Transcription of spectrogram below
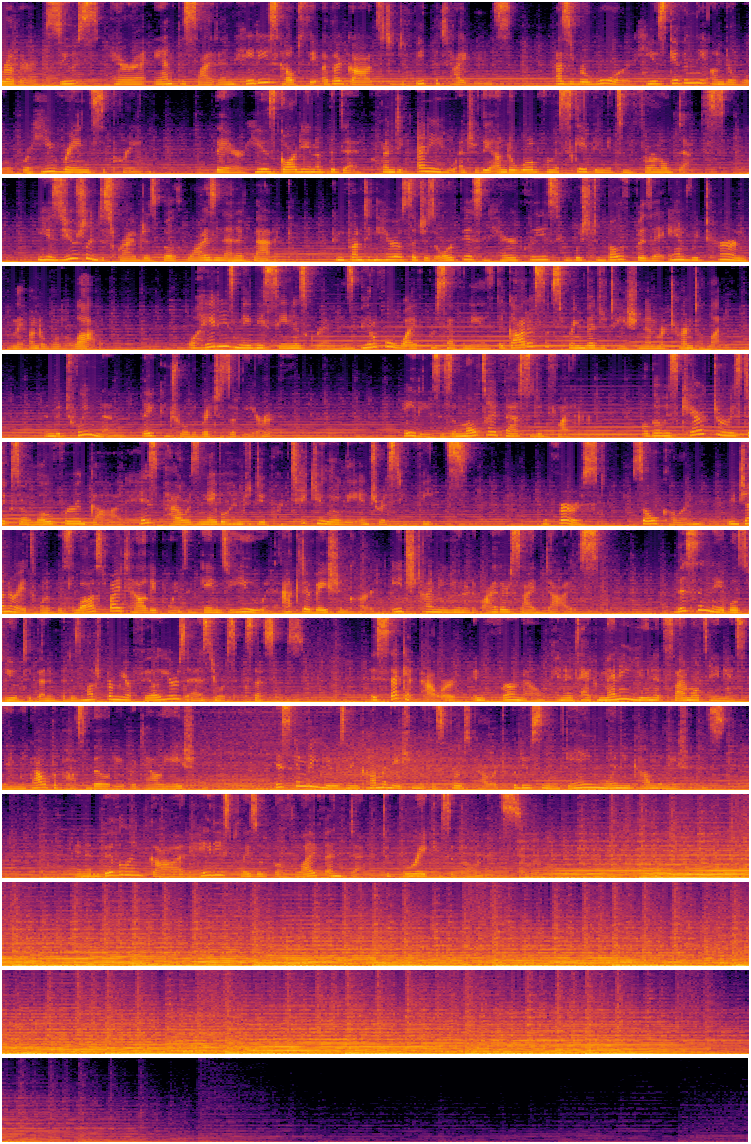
brother of Zeus, Hera, and Poseidon, Hades helps the other gods to defeat the Titans. As a reward, he is given the underworld where he reigns supreme. There, he is guardian of the dead, preventing any who enter the underworld from escaping its infernal depths. He is usually described as both wise and enigmatic, confronting heroes such as Orpheus and Heracles who wish to both visit and return from the underworld alive. While Hades may be seen as grim, his beautiful wife Persephone is the goddess of spring vegetation and return to life, and between them, they control the riches of the earth. Hades is a multifaceted fighter. Although his characteristics are low for a god, his powers enable him to do particularly interesting feats. The first, Soul Culling, regenerates one of his lost vitality points and gains you an activation card each time a unit of either side dies. This enables you to benefit as much from your failures as your successes. His second power, Inferno, can attack many units simultaneously and without the possibility of retaliation. This can be used in combination with his first power to produce some game-winning combinations. An ambivalent god, Hades plays with both life and death to break his opponents.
